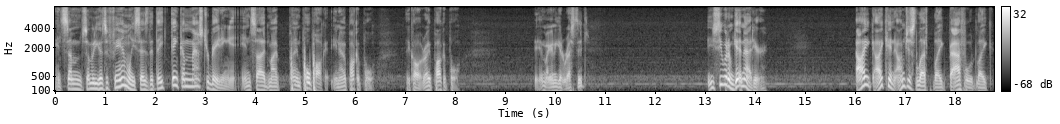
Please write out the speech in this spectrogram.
and some somebody who has a family says that they think I'm masturbating i- inside my p- pull pocket, you know, pocket pull. They call it, right? Pocket pull. Am I going to get arrested? You see what I'm getting at here? I I can I'm just left like baffled like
